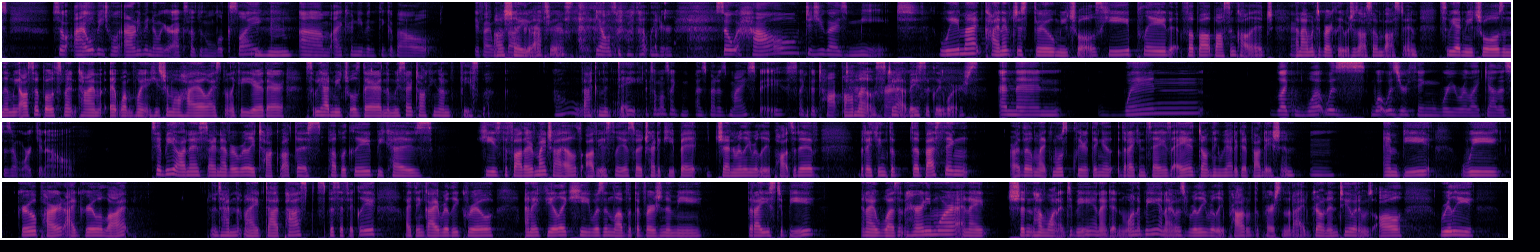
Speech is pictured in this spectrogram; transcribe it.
So I will be told. I don't even know what your ex-husband looks like. Um, I couldn't even think about if I. Went Mm-hmm. I'll show you after this. Yeah, we'll talk about that later. So how did you guys meet? We met kind of just through mutuals. He played football at Boston College, and I went to Berklee, which is also in Boston. So we had mutuals, and then we also both spent time at one point. He's from Ohio. I spent like a year there. So we had mutuals there, and then we started talking on Facebook Oh, back in the day. it's almost like as bad as MySpace, like the top 10 Almost. Yeah, basically worse. And then when like what was what was your thing where you were like, yeah, this isn't working out? To be honest, I never really talk about this publicly because he's the father of my child, obviously. So I try to keep it generally really positive. But I think the the best thing or the like most clear thing that I can say is A, I don't think we had a good foundation. Mm. And B, we grew apart. I grew a lot. The time that my dad passed specifically, I think I really grew and I feel like he was in love with the version of me that I used to be and I wasn't her anymore and I shouldn't have wanted to be and I didn't want to be and I was really really proud of the person that I had grown into and it was all really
